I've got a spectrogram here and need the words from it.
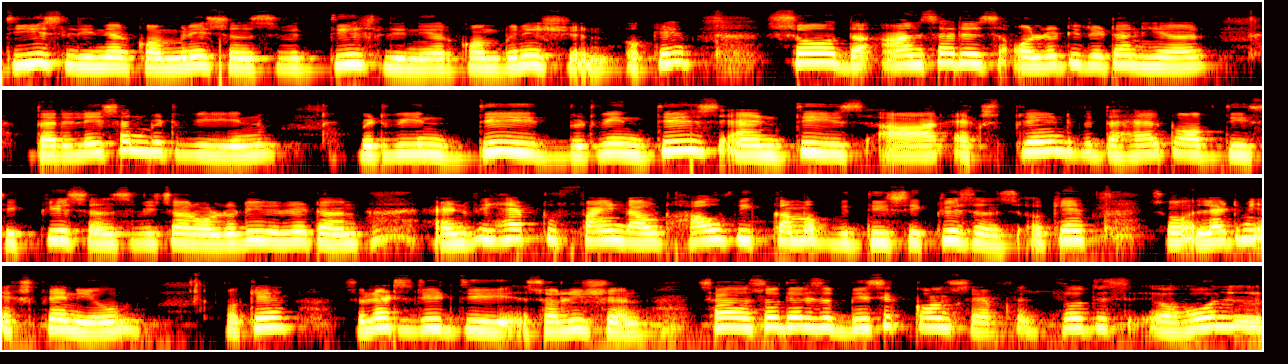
these linear combinations with this linear combination okay? So the answer is already written here. The relation between between the between this and these are explained with the help of these equations which are already written and we have to find out how we come up with these equations okay? So let me explain you okay? So let's read the solution. So so there is a basic concept. So this uh, whole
